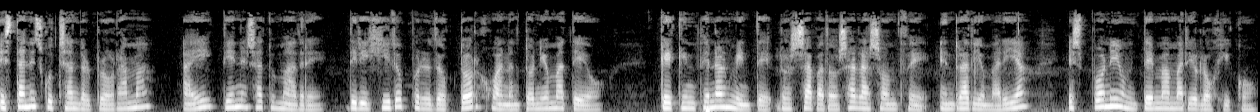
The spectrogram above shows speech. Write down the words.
Están escuchando el programa Ahí tienes a tu madre, dirigido por el doctor Juan Antonio Mateo, que quincenalmente los sábados a las once en Radio María expone un tema mariológico.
